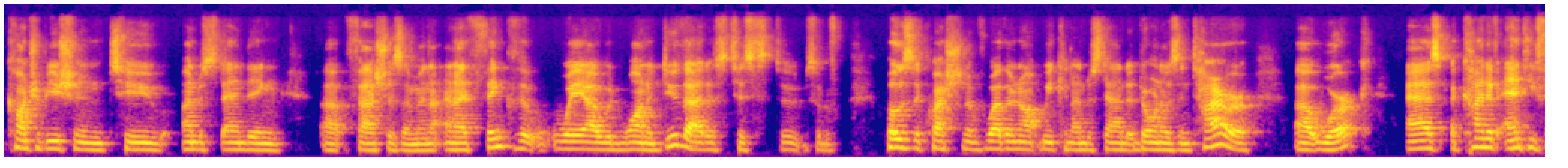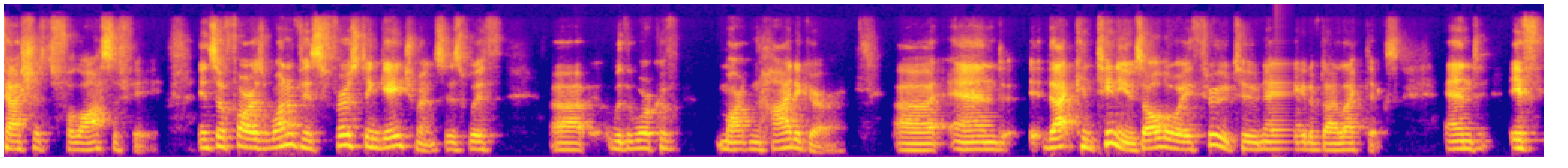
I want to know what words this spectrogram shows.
contribution to understanding uh, fascism. And, and I think the way I would want to do that is to, to sort of pose the question of whether or not we can understand Adorno's entire uh, work as a kind of anti fascist philosophy. Insofar as one of his first engagements is with uh, with the work of Martin Heidegger. Uh, and that continues all the way through to negative dialectics. And if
